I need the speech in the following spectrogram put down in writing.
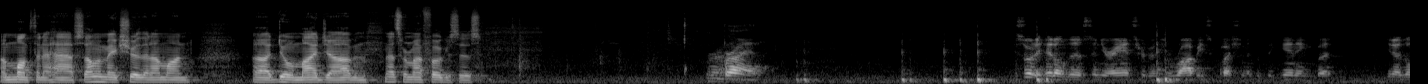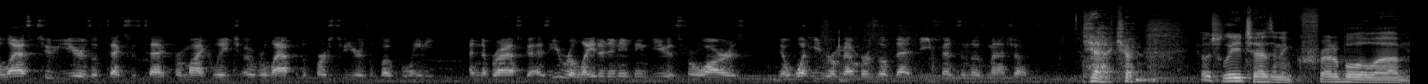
a month and a half. So I'm gonna make sure that I'm on uh, doing my job, and that's where my focus is. Brian. You sort of hit on this in your answer to, to Robbie's question at the beginning, but you know the last two years of Texas Tech for Mike Leach overlapped with the first two years of Bo Pelini at Nebraska. Has he related anything to you as far as you know what he remembers of that defense and those matchups? Yeah, Coach Leach has an incredible um,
